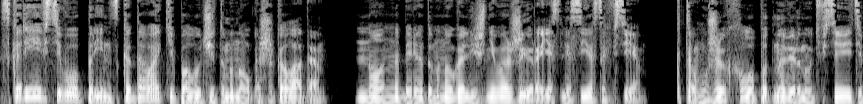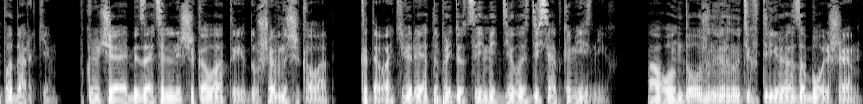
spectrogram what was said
Скорее всего, принц Кадаваки получит много шоколада, но он наберет много лишнего жира, если съест их все. К тому же хлопотно вернуть все эти подарки, включая обязательный шоколад и душевный шоколад. Кадаваки, вероятно, придется иметь дело с десятками из них. А он должен вернуть их в три раза больше.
